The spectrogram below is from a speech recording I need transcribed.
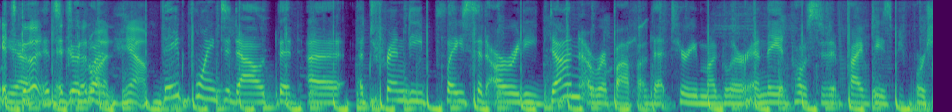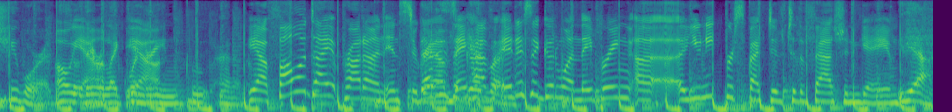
it's Yeah, good. It's, a good, one. Yeah. They pointed out that uh, a trendy place had already done a rip off of that Thierry Mugler, and they had posted it five days before she wore it. Oh, so They were like Yeah. wondering who. I don't know. Yeah, follow Diet Prada on Instagram. That is a they good have one. it is a good one. They bring a, a unique perspective to the fashion game. Yeah.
